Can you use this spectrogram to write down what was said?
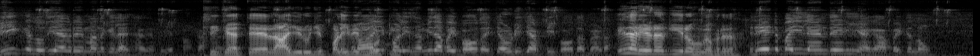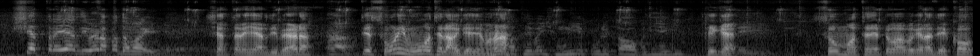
20 ਕਿਲੋ ਦੀ ਐਵਰੇਜ ਮੰਨ ਕੇ ਲੈ ਸਕਦੇ ਆ ਬਈ ਆਪਾਂ ਠੀਕ ਹੈ। ਤੇ ਰਾਜੀ ਰੂਜੀ ਪਲੀ ਵੀ ਮੋਟੀ ਪਲੀ ਸਮਝਦਾ ਬਾਈ ਬਹੁਤ ਹੈ ਚੌੜੀ ਚਾਪਟੀ ਬਹੁਤ ਆ ਬੈੜਾ ਇਹਦਾ ਰੇਟ ਕੀ ਰਹੂਗਾ ਫਿਰ ਇਹਦਾ? ਰੇਟ ਬਾਈ ਲੈਣ ਦੇਣ ਹੀ ਹੈਗਾ ਬਾਈ ਢੱਲੋਂ। 76000 ਦੀ ਬੈੜ ਆਪਾਂ ਦਵਾਂਗੇ। 76000 ਦੀ ਬੈੜ ਤੇ ਸੋਹਣੀ ਮੂੰਹ ਮੱਥੇ ਲੱਗਦੀ ਆ ਜਮਾ ਹਨਾ? ਉੱਥੇ ਬਾਈ ਸੋਹਣੀ ਹੈ ਪੂਰੀ ਟੌਪ ਦੀ ਹੈਗੀ। ਠੀਕ ਹੈ। ਸੋ ਮੱਥੇ ਦੇ ਟੋਆ ਵਗੈਰਾ ਦੇਖੋ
